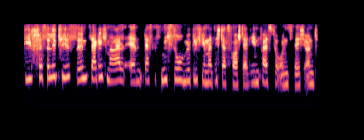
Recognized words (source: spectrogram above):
die Facilities sind, sage ich mal, ähm, das ist nicht so möglich, wie man sich das vorstellt. Jedenfalls für uns nicht. Und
